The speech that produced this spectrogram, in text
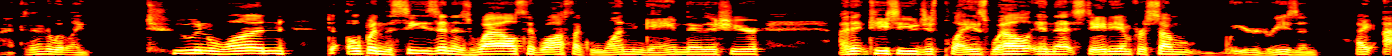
I think they went like two and one to open the season as well. So they've lost like one game there this year. I think TCU just plays well in that stadium for some weird reason. I I,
